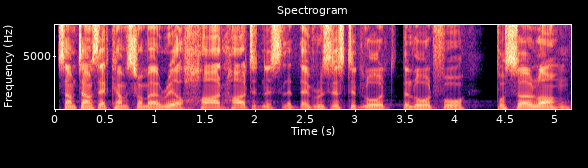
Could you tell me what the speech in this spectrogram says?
Sometimes that comes from a real hard heartedness that they've resisted Lord, the Lord for, for so long,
